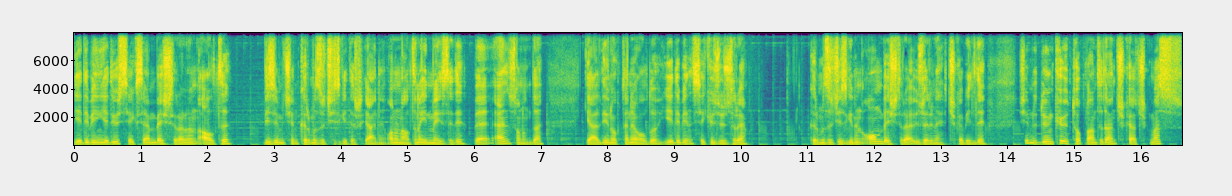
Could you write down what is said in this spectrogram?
7785 liranın altı bizim için kırmızı çizgidir. Yani onun altına inmeyiz dedi ve en sonunda geldiği nokta ne oldu? 7800 lira. Kırmızı çizginin 15 lira üzerine çıkabildi. Şimdi dünkü toplantıdan çıkar çıkmaz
